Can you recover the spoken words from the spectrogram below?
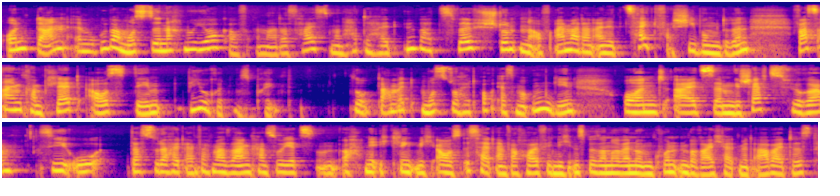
und dann ähm, rüber musste nach New York auf einmal. Das heißt, man hatte halt über zwölf Stunden auf einmal dann eine Zeitverschiebung drin, was einen komplett aus dem Biorhythmus bringt. So, damit musst du halt auch erstmal umgehen. Und als ähm, Geschäftsführer, CEO, dass du da halt einfach mal sagen kannst, so jetzt, ach nee, ich klinge mich aus, ist halt einfach häufig nicht, insbesondere wenn du im Kundenbereich halt mitarbeitest.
